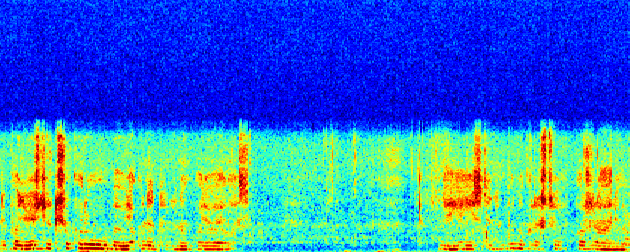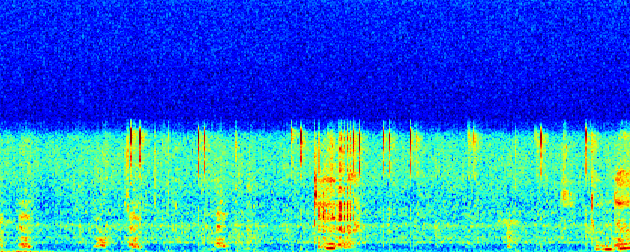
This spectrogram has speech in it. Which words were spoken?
Не поняв, я ще якщо корову вбив, як вона там знову появилась. Ні, я їсти не буду, краще пожарю. Так. Туда.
